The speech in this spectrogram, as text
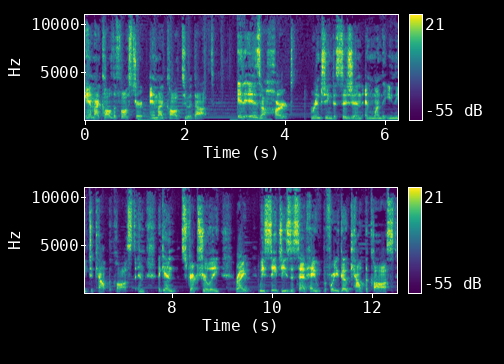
Am I called to foster? Am I called to adopt? It is a heart wrenching decision and one that you need to count the cost. And again, scripturally, right, we see Jesus said, Hey, before you go, count the cost.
